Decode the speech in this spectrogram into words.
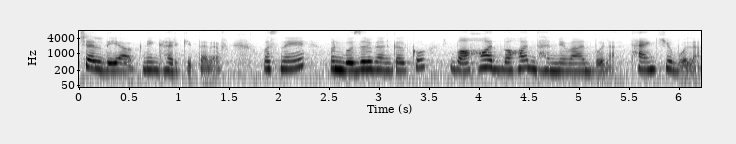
चल दिया अपने घर की तरफ़। उसने उन बुज़ुर्ग अंकल को बहुत बहुत धन्यवाद बोला। थैंक यू बोला।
